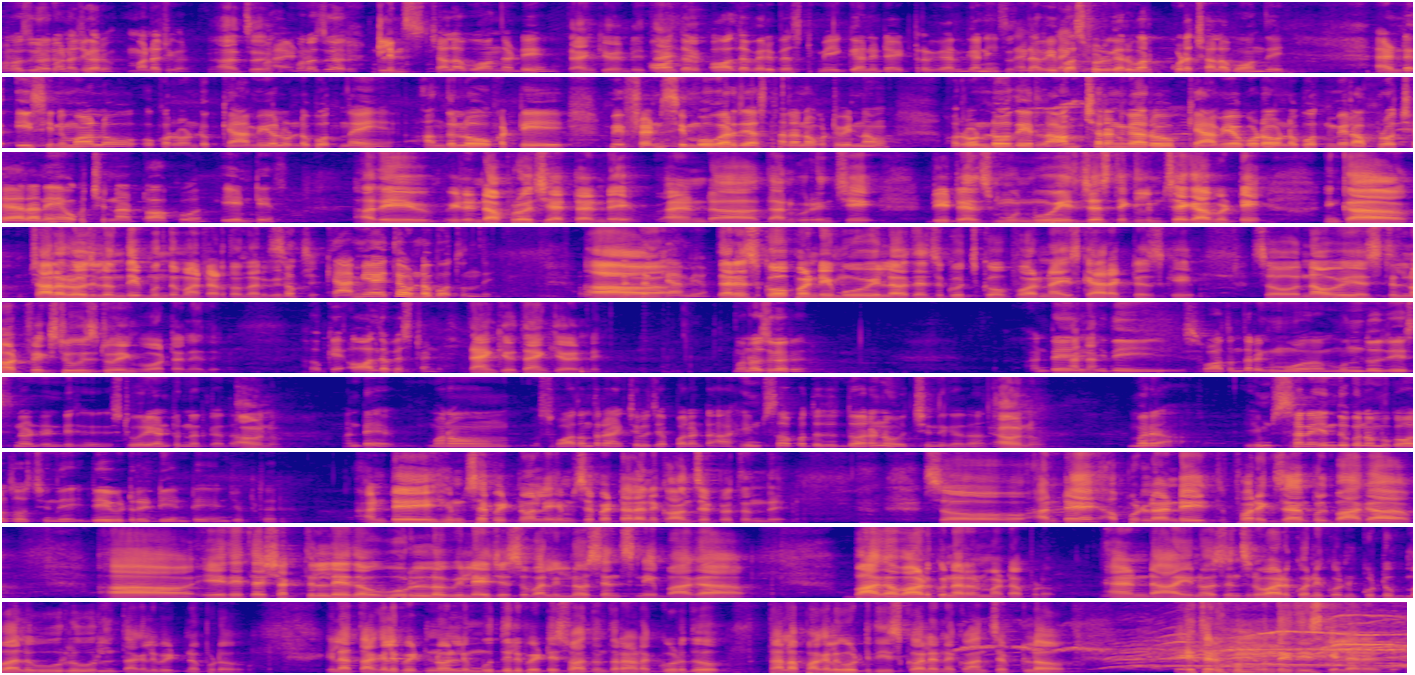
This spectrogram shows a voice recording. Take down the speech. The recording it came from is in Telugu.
మనోజ్ గారు? మనోజ్ గారు మనోజ్ గారు. సార్. మనోజ్ గారు. గ్లిమ్స్ చాలా బాగుందండి. థ్యాంక్ యూ అండి all the all the very best మీకు కానీ డైరెక్టర్ గారు కానీ రవి బస్టూర్ గారి వర్క్ కూడా చాలా బాగుంది. అండ్ ఈ సినిమాలో ఒక రెండు క్యామియోలు ఉండబోతున్నాయి. అందులో ఒకటి మీ ఫ్రెండ్ సింబు గారు చేస్తున్నారని ఒకటి విన్నాం. రెండోది రామ్ చరణ్ గారు క్యామియో కూడా ఉండబోతుంది. మీరు అప్రోచ్ చేయారని ఒక చిన్న టాక్ ఏంటి? అది వీడండి అప్రోచ్ అండి. అండ్ దాని గురించి డీటెయిల్స్ మూవీ జస్ట్ గ్లిమ్సే కాబట్టి ఇంకా చాలా రోజులు ఉంది ముందు మాట్లాడతాం దాని గురించి. క్యామియో అయితే ఉండబోతుంది. క్యామియో దర్ ఇస్ స్కోప్ అండి ఈ మూవీలో. That's good scope for nice క్యారెక్టర్స్కి so now still not fixed who is doing what అనేది. ఓకే ఆల్ ద బెస్ట్ అండి. థ్యాంక్ యూ థ్యాంక్ యూ అండి. మనోజ్ గారు అంటే ఇది స్వాతంత్రానికి ము- ముందు చేస్తున్నటువంటి స్టోరీ అంటున్నారు కదా. అవును. అంటే మనం స్వాతంత్రం యాక్చువల్లీ చెప్పాలంటే అహింసా పద్ధతి ద్వారానే వచ్చింది కదా. అవును. మరి హింసని ఎందుకు నమ్ముకోవాల్సి వచ్చింది? డేవిడ్ రెడ్డి అంటే ఏం చెప్తారు? అంటే హింస పెట్టిన వాళ్ళని హింస పెట్టాలనే కాన్సెప్ట్ అవుతుంది సో అంటే అప్పుడులో అండి ఫర్ ఎగ్జాంపుల్ బాగా ఏదైతే శక్తులు లేదో ఊర్లో విలేజెస్ వాళ్ళ ఇన్నోసెన్స్ని బాగా బాగా వాడుకున్నారనమాట అప్పుడు. అండ్ ఆ ఇన్నోసెన్స్ని వాడుకొని కొన్ని కుటుంబాలు ఊర్లు ఊర్లను తగలబెట్టినప్పుడు ఇలా తగలబెట్టిన వాళ్ళని ముద్దులు పెట్టి స్వాతంత్రం అడగకూడదు తల పగలగొట్టి తీసుకోవాలనే కాన్సెప్ట్లో ఇతను ముందుకు తీసుకెళ్ళారండి.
